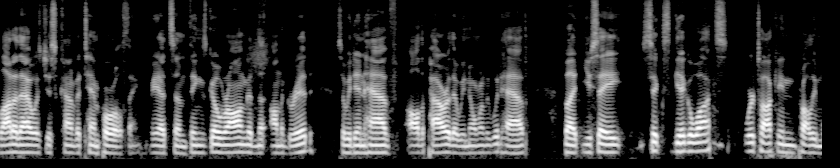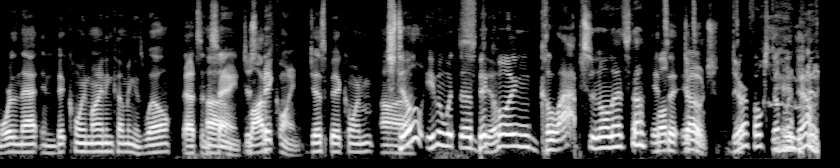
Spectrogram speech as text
A lot of that was just kind of a temporal thing. We had some things go wrong the, on the grid, so we didn't have all the power that we normally would have. But you say six gigawatts, we're talking probably more than that in Bitcoin mining coming as well. That's insane. Uh, just Bitcoin. Of, just Bitcoin. Uh, still, even with the still, Bitcoin collapse and all that stuff. It's well, a, it's Doge. A, there are folks doubling down.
